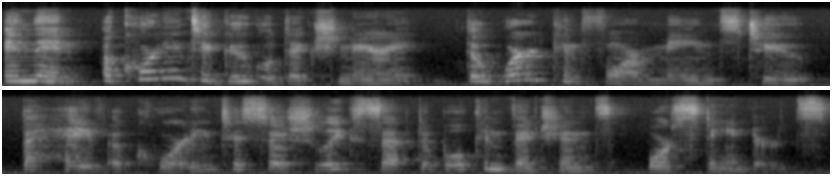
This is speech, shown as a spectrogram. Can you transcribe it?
And then, according to Google Dictionary, the word conform means to behave according to socially acceptable conventions or standards.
